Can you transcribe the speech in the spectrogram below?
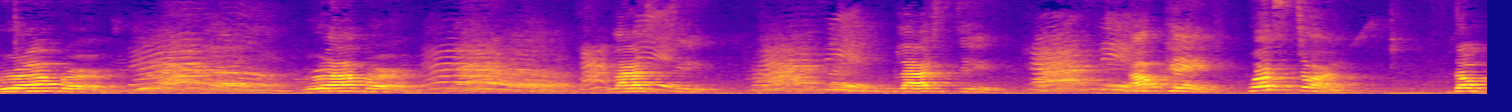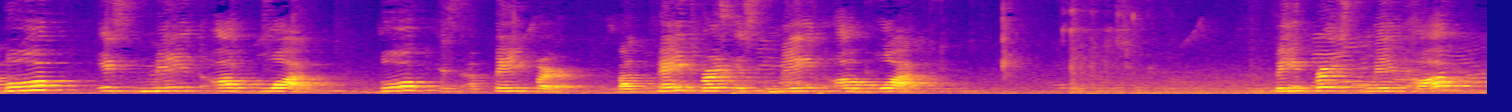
Rubber. Rubber. Plastic. Plastic. Okay. Question. The book is made of what? Book is a paper. But paper is made of what? Paper is made of?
